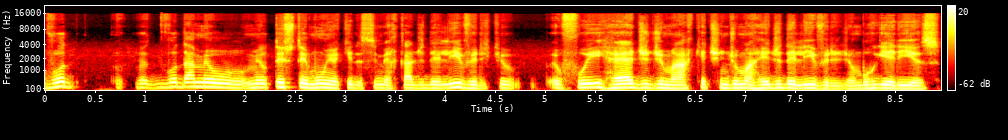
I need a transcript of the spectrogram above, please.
vou, vou dar meu, meu testemunho aqui desse mercado de delivery, que eu, eu fui head de marketing de uma rede delivery de hamburguerias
